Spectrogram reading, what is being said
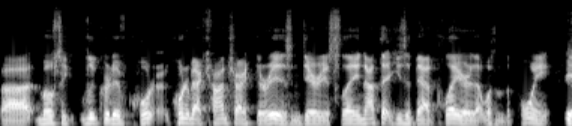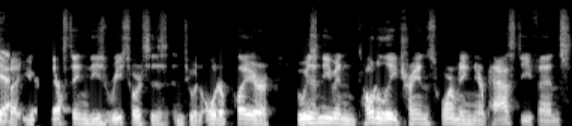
uh, most like, lucrative quar- cornerback contract there is in Darius Slay. Not that he's a bad player, that wasn't the point. Yeah. But you're investing these resources into an older player who isn't even totally transforming your pass defense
